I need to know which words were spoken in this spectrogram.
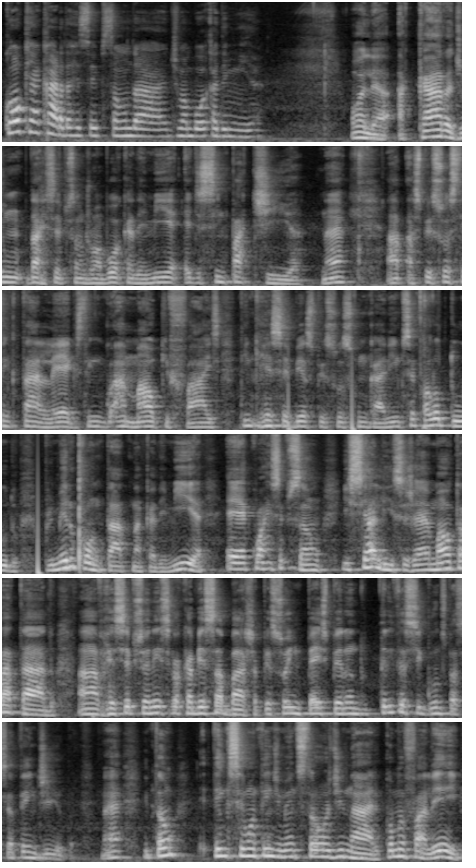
Qual que é a cara da recepção da, de uma boa academia? Olha, a cara um, da recepção de uma boa academia é de simpatia. Né? as pessoas têm que estar alegres, têm que amar o que faz, têm que receber as pessoas com carinho. Você falou tudo. O primeiro contato na academia é com a recepção. E se ali você já é maltratado, a recepcionista com a cabeça baixa, a pessoa em pé esperando 30 segundos para ser atendida né? Então tem que ser um atendimento extraordinário. Como eu falei,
